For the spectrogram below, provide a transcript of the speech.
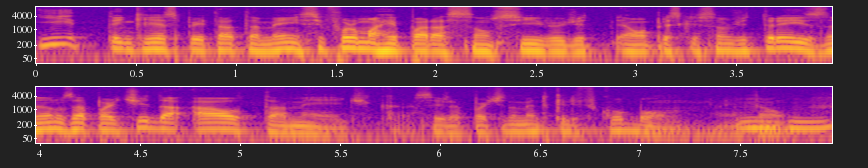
e tem que respeitar também, se for uma reparação civil, de, é uma prescrição de três anos a partir da alta médica, ou seja, a partir do momento que ele ficou bom. Então, uhum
